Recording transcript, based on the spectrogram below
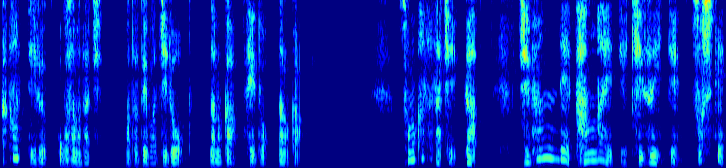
関わっているお子様たち、まあ、例えば児童なのか生徒なのか、その方たちが自分で考えて気づいて、そして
